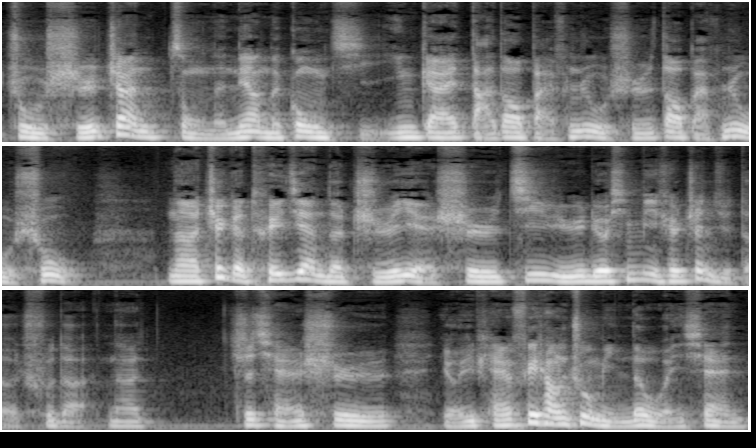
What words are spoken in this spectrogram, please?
主食占总能量的供给应该达到百分之五十到百分之五十五。那这个推荐的值也是基于流行病学证据得出的。那之前是有一篇非常著名的文献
